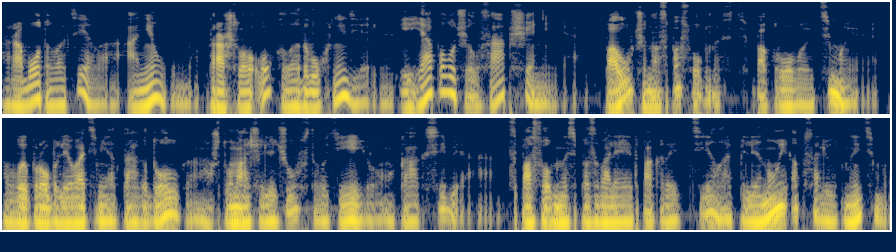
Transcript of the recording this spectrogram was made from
Работало тело, а не ум. Прошло около двух недель, и я получил сообщение. Получена способность покрова тьмы. Вы пробыли во тьме так долго, что начали чувствовать ее как себя. Способность позволяет покрыть тело пеленой абсолютной тьмы.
